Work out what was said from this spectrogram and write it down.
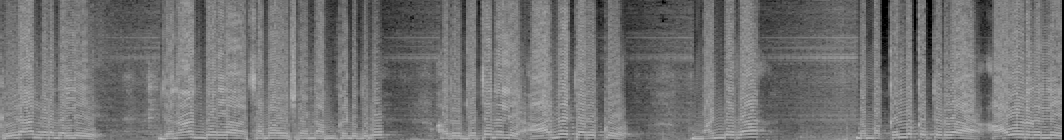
ಕ್ರೀಡಾಂಗಣದಲ್ಲಿ ಜನಾಂದೋಲನ ಸಮಾವೇಶವನ್ನು ಹಮ್ಮಿಕೊಂಡಿದ್ದೀವಿ. ಅದರ ಜೊತೆಯಲ್ಲಿ ಆರನೇ ತಾರೀಕು ಮಂಡ್ಯದ ನಮ್ಮ ಕಲ್ಲು ಕಟ್ಟಡದ ಆವರಣದಲ್ಲಿ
